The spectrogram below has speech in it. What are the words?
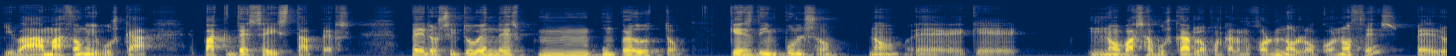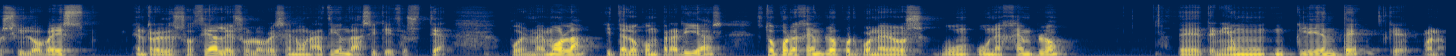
Y va a Amazon y busca pack de seis tuppers. Pero si tú vendes mm, un producto que es de impulso, ¿no? Eh, que no vas a buscarlo porque a lo mejor no lo conoces, pero si lo ves en redes sociales o lo ves en una tienda, así que dices, hostia, pues me mola y te lo comprarías. Esto, por ejemplo, por poneros un, ejemplo, eh, tenía un, cliente que, bueno,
